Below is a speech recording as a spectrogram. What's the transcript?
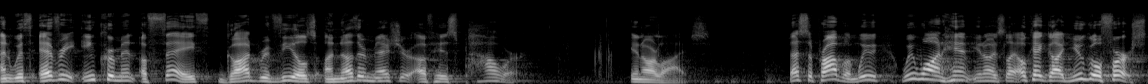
And with every increment of faith, God reveals another measure of His power in our lives. That's the problem. We, we want Him, you know, it's like, okay God, you go first.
